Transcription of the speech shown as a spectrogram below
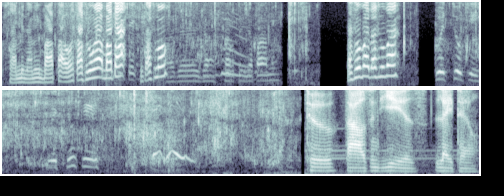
Sa amin naming bata oh. Taas mo nga, bata. Taas mo. Taas mo pa, taas mo pa. Kuchuki. Kuchuki. 2,000 years later.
